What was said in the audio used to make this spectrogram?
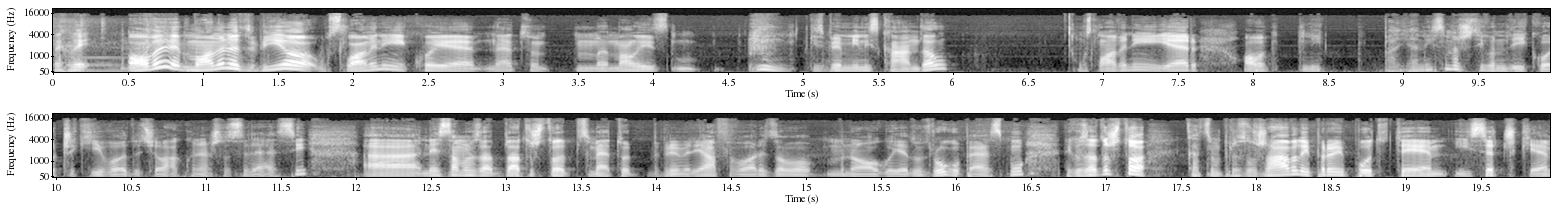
Dakle, ovo je moment bio u Sloveniji koji je, eto, m- malo iz, izbio mini skandal u Sloveniji, jer ovo ni, pa ja nisam baš sigurno da iko očekivao da će ovako nešto se desi. A, ne samo za, zato što sam, eto, na primjer, ja favorizovao mnogo jednu drugu pesmu, nego zato što kad smo preslušavali prvi put te isečke,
